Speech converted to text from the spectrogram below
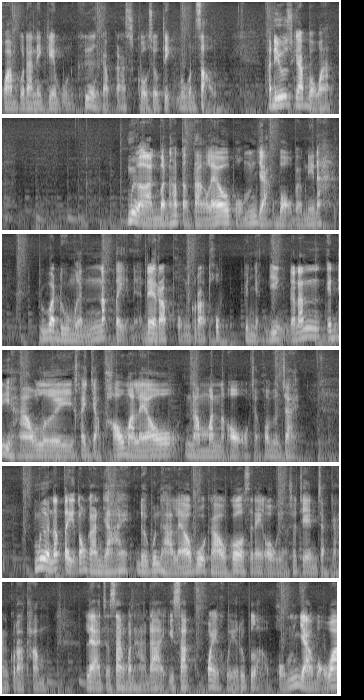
ความกดดันในเกมอุ่นเครื่องกับกราสโกเซลติกเมื่อวันเสาร์พาดิวส์ครับบอกว่า เมื่ออ่านบรรทัดต่างๆ แล้วผมอยากบอกแบบนี้นะว่าดูเหมือนนักเตะเนี่ยได้รับผลกระทบเป็นอย่างยิ่ง ดังนั้นเอ็ดดี้ฮาวเลยขยับเข้ามาแล้วนำมันเอาออกจากความสนใจ เมื่อนักเตะต้องการย้ายโดยพื้นฐานแล้วพวกเขาก็แสดงออกอย่างชัดเจนจากการกระทำและอาจจะสร้างปัญหาได้อิซักไขว้เขวหรือเปล่า ผมอยากบอกว่า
